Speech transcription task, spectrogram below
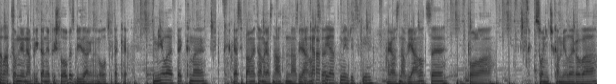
A to mne napríklad neprišlo vôbec bizárne, bolo to také milé, pekné. Ja si pamätám raz na, na Vianoce, mi vždycky. raz na Vianoce bola Sonička Millerová,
